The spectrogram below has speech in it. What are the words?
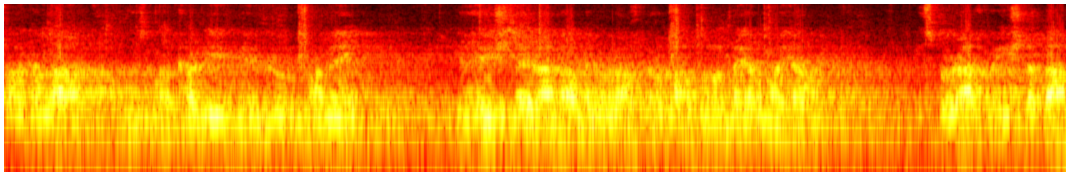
ההנהלה בזמן קריב במהירות, אמן. יהי שמרה והמבורך לעולם ולעולמי עלמיה, יסברך וישתבח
